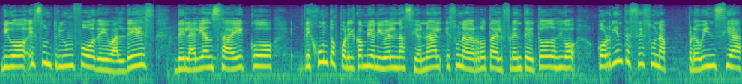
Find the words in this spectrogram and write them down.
Digo, ¿es un triunfo de Valdés, de la Alianza ECO, de Juntos por el Cambio a nivel nacional? ¿Es una derrota del Frente de Todos? Digo, ¿Corrientes es una provincia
